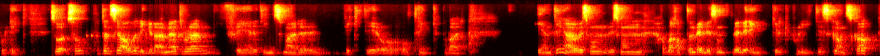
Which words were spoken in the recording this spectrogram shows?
politikk. Så, så, potensialet ligger der. Men jeg tror det er flere ting som er viktig å, å tenke på der. Én ting er jo hvis man, hvis man, hadde hatt en veldig, sånn, veldig enkelt politisk landskap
